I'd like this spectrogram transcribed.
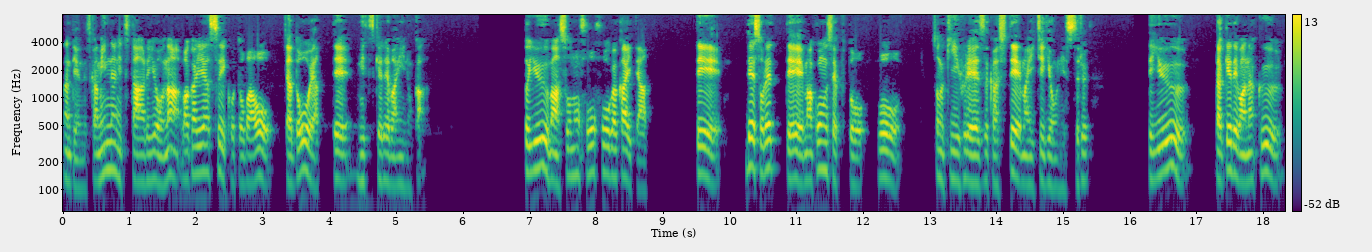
なんて言うんですか、みんなに伝わるようなわかりやすい言葉を、じゃあどうやって見つければいいのか。という、まあその方法が書いてあって、で、それって、まあコンセプトをそのキーフレーズ化して、まあ一行にするっていうだけではなく、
